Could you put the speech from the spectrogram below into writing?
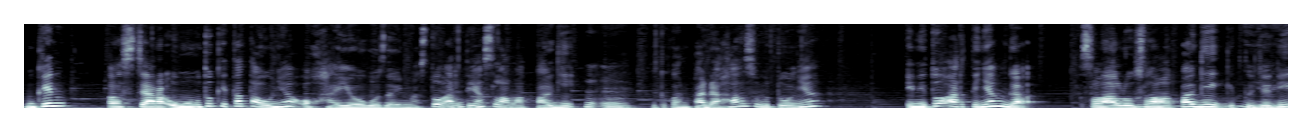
mungkin eh, secara umum tuh kita taunya Ohayo gozaimasu tuh artinya selamat pagi Mm-mm. gitu kan padahal sebetulnya ini tuh artinya nggak selalu selamat pagi gitu iya, jadi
